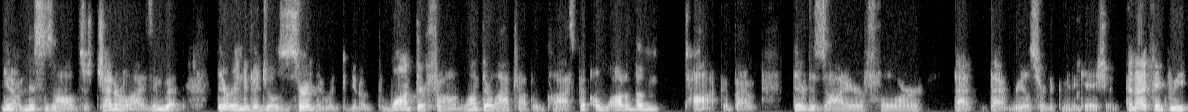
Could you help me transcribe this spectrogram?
you know, and this is all just generalizing, but there are individuals who certainly would, you know, want their phone, want their laptop in class, but a lot of them talk about their desire for that that real sort of communication. And I think we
